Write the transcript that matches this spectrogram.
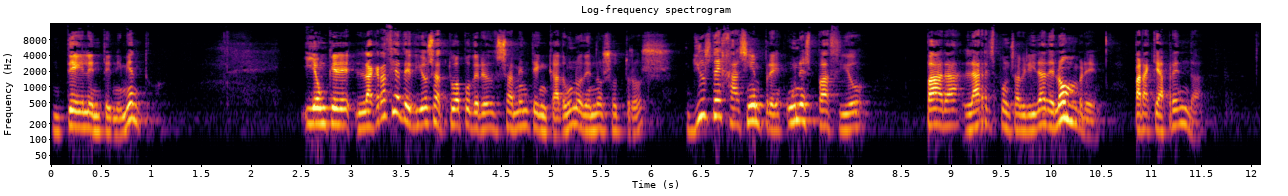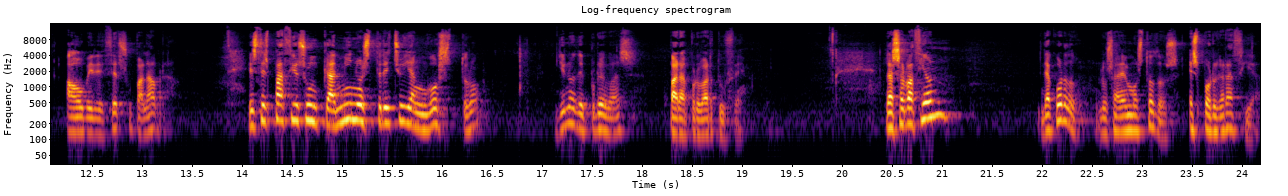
del entendimiento. Y aunque la gracia de Dios actúa poderosamente en cada uno de nosotros, Dios deja siempre un espacio para la responsabilidad del hombre, para que aprenda a obedecer su palabra. Este espacio es un camino estrecho y angosto, lleno de pruebas, para probar tu fe. La salvación, de acuerdo, lo sabemos todos, es por gracia.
